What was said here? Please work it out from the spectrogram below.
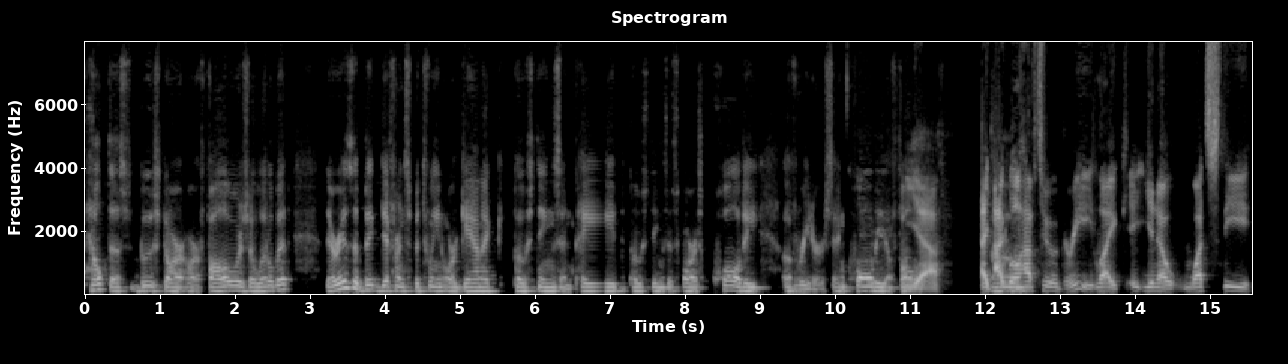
helped us boost our, our followers a little bit, there is a big difference between organic postings and paid postings as far as quality of readers and quality of followers. Yeah. I, I will um, have to agree. Like, you know, what's the,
